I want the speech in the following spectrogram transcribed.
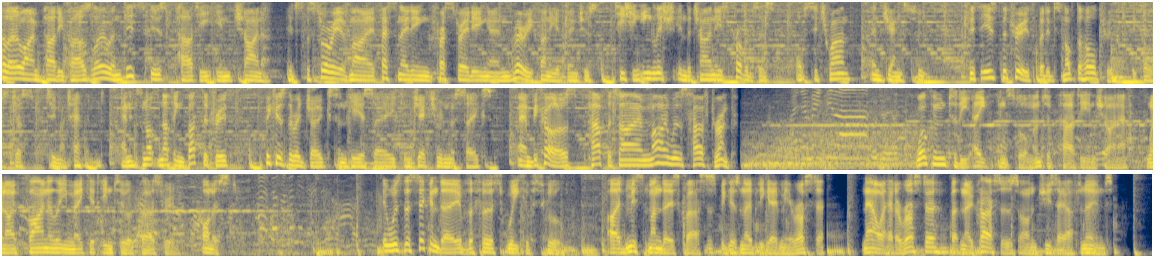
Hello, I'm Party Parslow, and this is Party in China. It's the story of my fascinating, frustrating, and very funny adventures teaching English in the Chinese provinces of Sichuan and Jiangsu. This is the truth, but it's not the whole truth because just too much happened. And it's not nothing but the truth because there are jokes and hearsay, conjecture, and mistakes. And because half the time I was half drunk. Welcome to the eighth installment of Party in China when I finally make it into a classroom. Honest. It was the second day of the first week of school. I had missed Monday's classes because nobody gave me a roster. Now I had a roster, but no classes on Tuesday afternoons.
